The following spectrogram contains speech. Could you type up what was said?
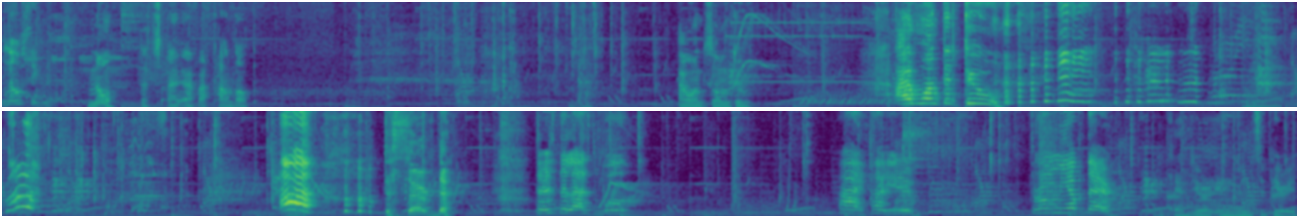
No signal. No, that's I I found out. I want some too. I wanted two. ah! Deserved. There's the last bull. Hi, how do you do? Throw me up there. And you're invincible.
